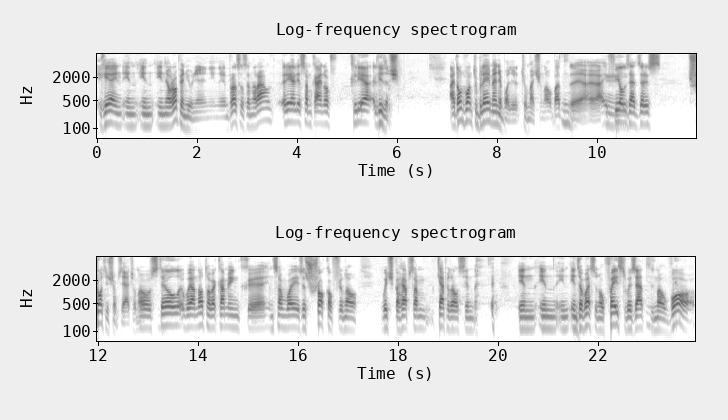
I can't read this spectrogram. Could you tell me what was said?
here in, in in in European Union, in, in Brussels and around, really some kind of clear leadership. I don't want to blame anybody too much, you know, but mm. uh, I mm. feel that there is shortage of that. You know, still we are not overcoming uh, in some ways the shock of you know, which perhaps some capitals in in in in in the West, you know, faced with that you know war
